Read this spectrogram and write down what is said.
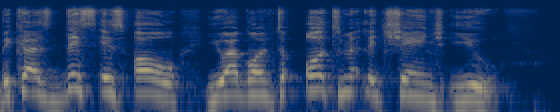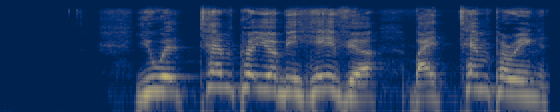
because this is how you are going to ultimately change you. You will temper your behavior by tempering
